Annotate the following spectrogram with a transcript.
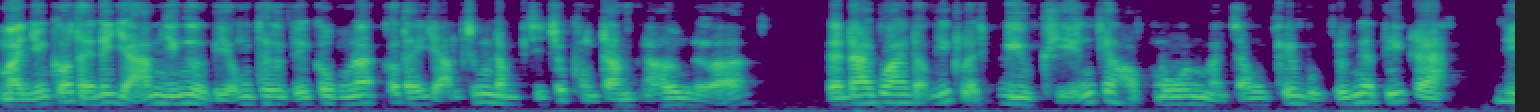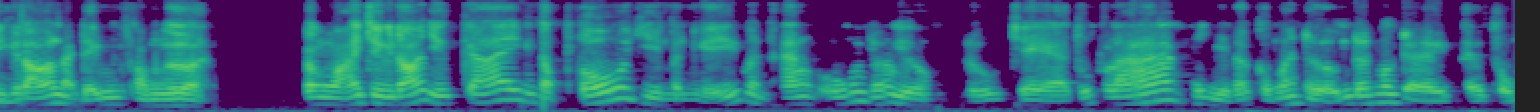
Mà những có thể nó giảm những người bị ung thư tử cung đó có thể giảm xuống năm chục phần trăm hơn nữa. Thành ra quan trọng nhất là điều khiển cái hormone mà trong cái buồng trứng nó tiết ra. Thì cái đó là để phòng ngừa còn ngoại trừ đó những cái độc tố gì mình nghĩ mình ăn uống, giống như rượu chè, thuốc lá hay gì đó cũng ảnh hưởng đến vấn đề tổn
